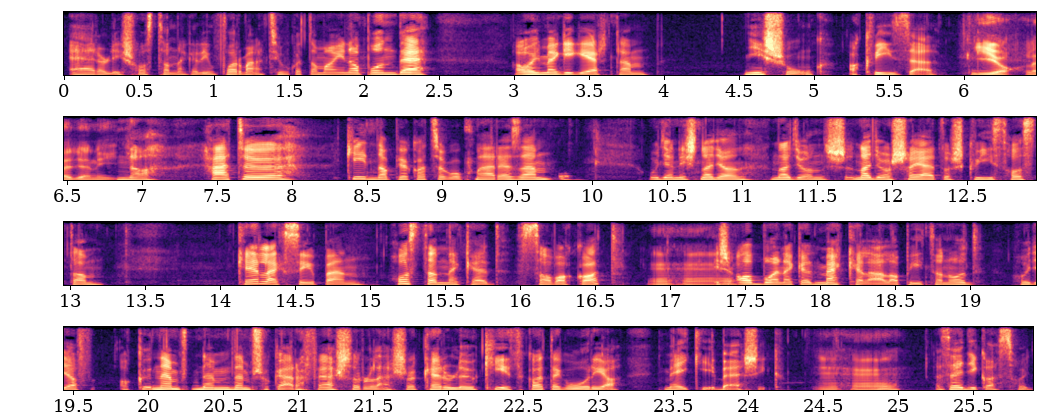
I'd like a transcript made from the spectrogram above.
erről is hoztam neked információkat a mai napon, de ahogy megígértem, nyissunk a kvízzel. Jó, legyen így. Na, hát ö, két napja kacagok már ezen, ugyanis nagyon, nagyon, nagyon sajátos kvízt hoztam. Kérlek szépen, hoztam neked szavakat, Uh-huh. és abból neked meg kell állapítanod, hogy a, a nem, nem, nem sokára felsorolásra kerülő két kategória melyikébe esik. Uh-huh. Az egyik az, hogy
